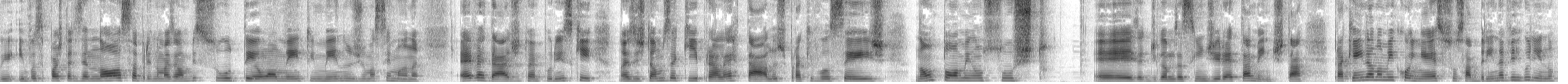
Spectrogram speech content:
E, e você pode estar dizendo, nossa, Sabrina, mas é um absurdo ter um aumento em menos de uma semana. É verdade, então é por isso que nós estamos aqui para alertá-los, para que vocês não tomem um susto é, digamos assim, diretamente, tá? Para quem ainda não me conhece, sou Sabrina Virgulino,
